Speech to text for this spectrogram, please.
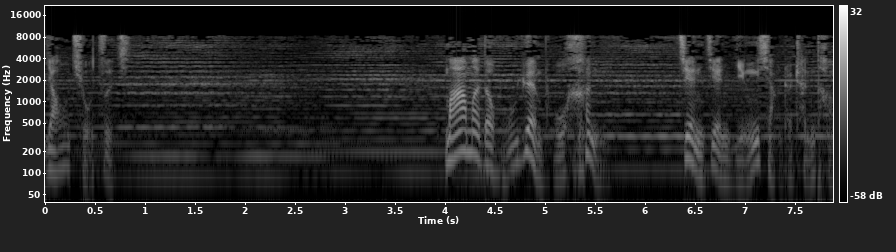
要求自己。”妈妈的无怨无恨，渐渐影响着陈腾。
